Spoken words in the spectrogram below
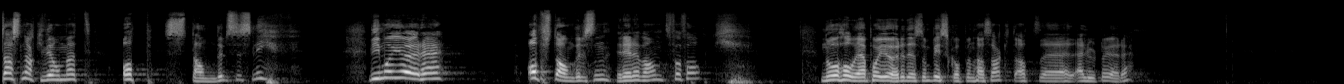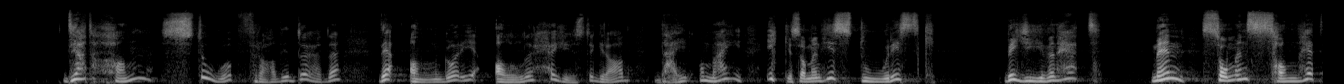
Da snakker vi om et oppstandelsesliv. Vi må gjøre oppstandelsen relevant for folk. Nå holder jeg på å gjøre det som biskopen har sagt at det er lurt å gjøre. Det at han sto opp fra de døde, det angår i aller høyeste grad deg og meg. Ikke som en historisk begivenhet, men som en sannhet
